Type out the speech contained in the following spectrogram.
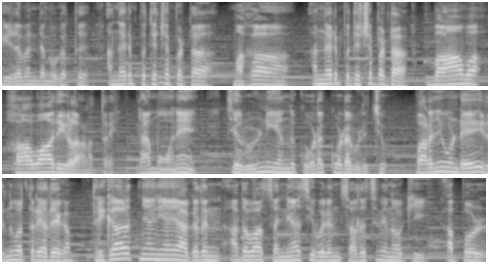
കിഴവന്റെ മുഖത്ത് അന്നേരം പ്രത്യക്ഷപ്പെട്ട മഹാ അന്നേരം പ്രത്യക്ഷപ്പെട്ട ഭാവ ഹാവാദികളാണത്രേ ഡാ മോനെ ചെറുണ്ണി എന്ന് കൂടെ കൂടെ വിളിച്ചു. പറഞ്ഞുകൊണ്ടേ ഇരുന്നു അത്രേ അദ്ദേഹം. ത്രികാലജ്ഞാനിയായ അഗതൻ അഥവാ സന്യാസിപുരൻ സദസ്സിനെ നോക്കി അപ്പോൾ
